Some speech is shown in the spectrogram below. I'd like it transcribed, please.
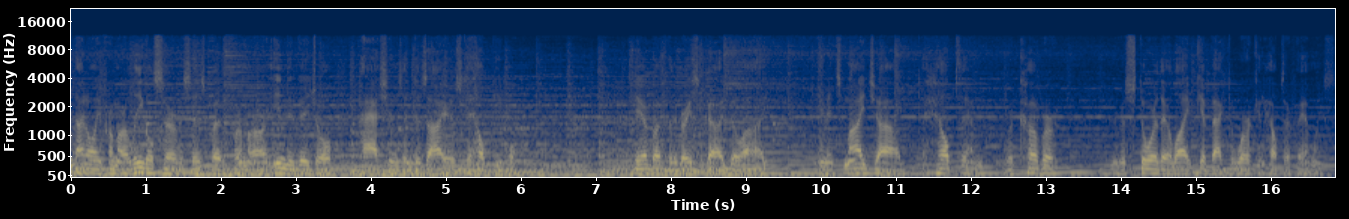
not only from our legal services, but from our individual passions and desires to help people. There but for the grace of God go I, and it's my job to help them recover and restore their life, get back to work, and help their families.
